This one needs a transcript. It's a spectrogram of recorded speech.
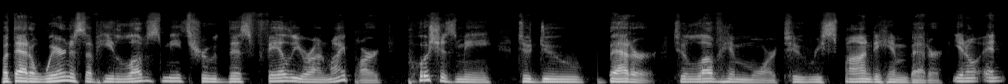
but that awareness of he loves me through this failure on my part pushes me to do better to love him more to respond to him better. You know and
